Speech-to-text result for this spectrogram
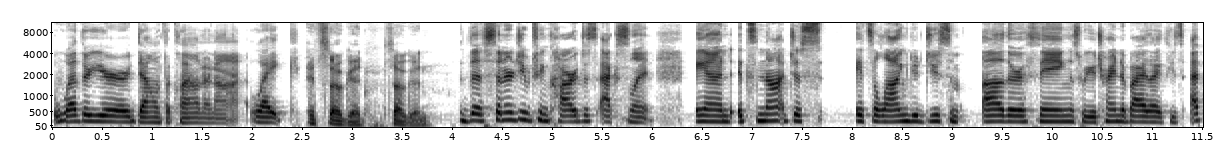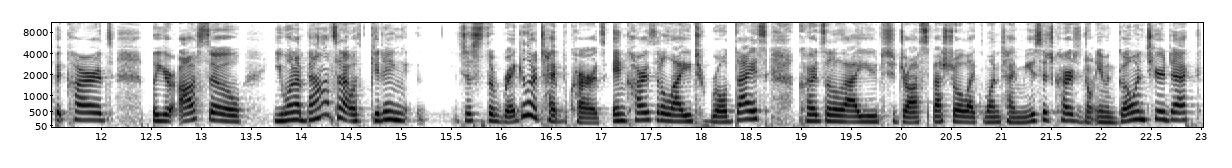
Whether you're down with the clown or not, like it's so good, so good. The synergy between cards is excellent, and it's not just it's allowing you to do some other things where you're trying to buy like these epic cards, but you're also you want to balance it out with getting just the regular type of cards and cards that allow you to roll dice, cards that allow you to draw special like one-time usage cards that don't even go into your deck.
